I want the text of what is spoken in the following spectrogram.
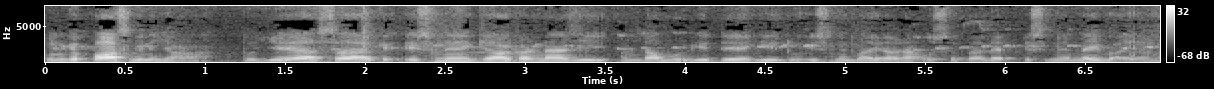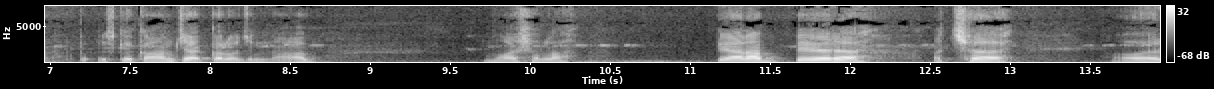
उनके पास भी नहीं जाना। तो ये ऐसा है कि इसने क्या करना है जी? अंडा मुर्गी देगी तो इसने बाहर आना, उससे पहले इसने नहीं बाहर आना। तो इसके काम चेक करो जनाब। माशाल्लाह, प्यारा पेड़ है अच्छा है। और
